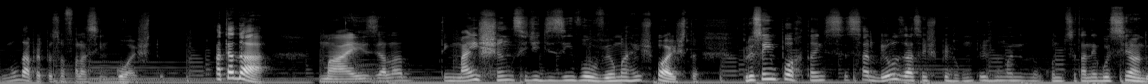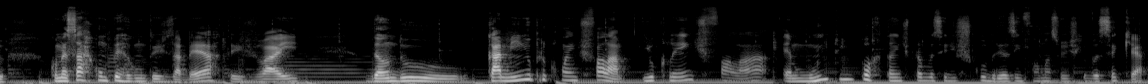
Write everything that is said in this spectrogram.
Não dá para a pessoa falar assim, gosto. Até dá, mas ela tem mais chance de desenvolver uma resposta. Por isso é importante você saber usar essas perguntas numa, quando você está negociando. Começar com perguntas abertas vai dando caminho para o cliente falar. E o cliente falar é muito importante para você descobrir as informações que você quer.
